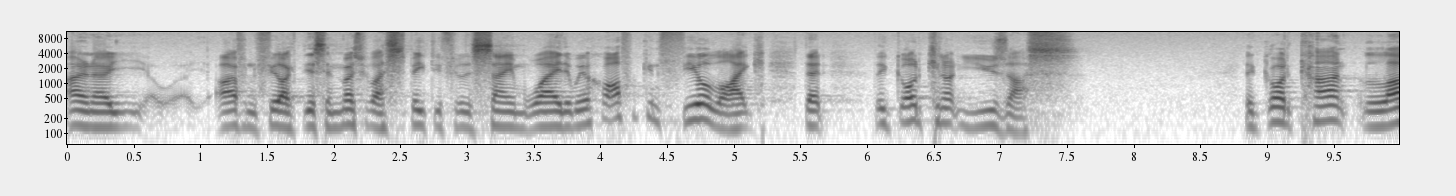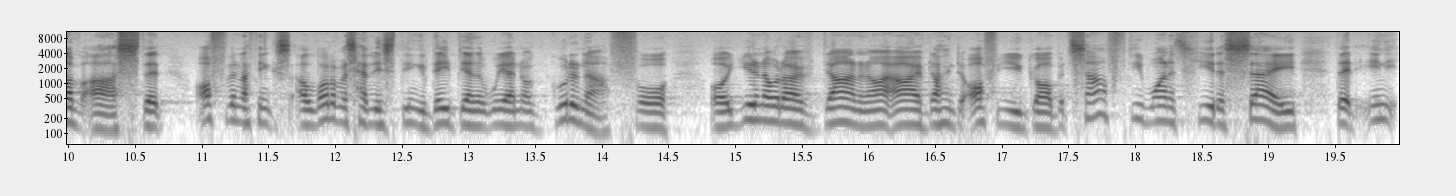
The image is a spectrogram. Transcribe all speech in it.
I don't know, I often feel like this, and most people I speak to feel the same way, that we often can feel like that, that God cannot use us, that God can't love us, that often I think a lot of us have this thing of deep down that we are not good enough, or, or you don't know what I've done, and I, I have nothing to offer you, God. But Psalm 51 is here to say that, in,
